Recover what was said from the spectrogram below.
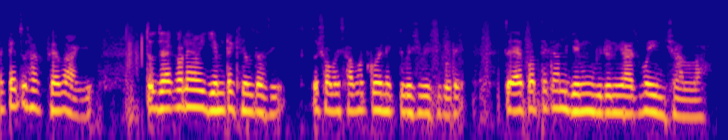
একটাই তো সাবস্ক্রাইবার আগে। তো যার কারণে আমি গেমটা খেলতেছি। তো সবাই সাপোর্ট করেন একটু বেশি বেশি করে। তো এরপর থেকে আমি গেমিং ভিডিও নিয়ে আসব ইনশাল্লাহ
